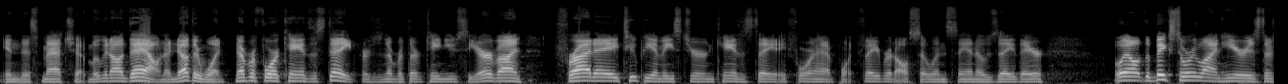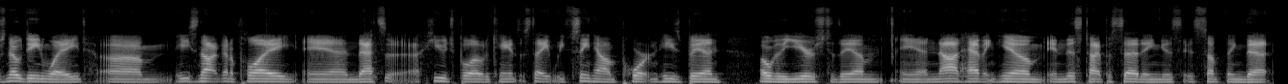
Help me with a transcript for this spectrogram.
in this matchup. Moving on down, another one. Number four, Kansas State versus number 13, UC Irvine. Friday, 2 p.m. Eastern. Kansas State, a four and a half point favorite, also in San Jose there. Well, the big storyline here is there's no Dean Wade. Um, he's not going to play, and that's a, a, huge blow to Kansas State. We've seen how important he's been over the years to them, and not having him in this type of setting is, is something that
